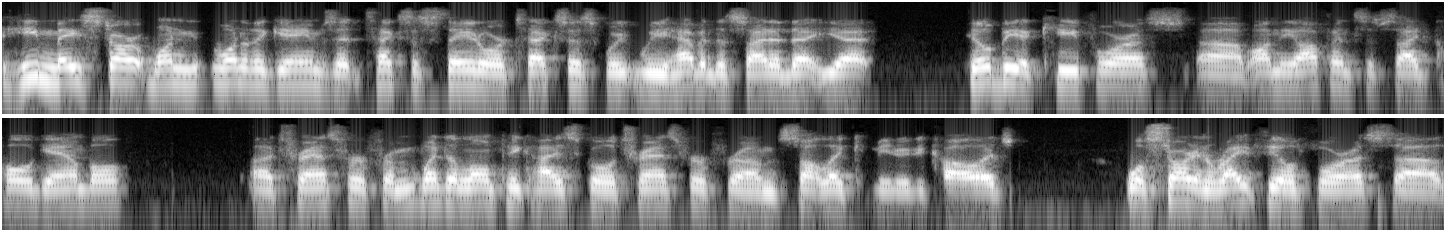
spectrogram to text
he may start one one of the games at Texas State or Texas. We we haven't decided that yet. he'll be a key for us uh, on the offensive side. Cole Gamble, uh, transfer from went to Lone Peak High School, transfer from Salt Lake Community College, will start in right field for us. Uh,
